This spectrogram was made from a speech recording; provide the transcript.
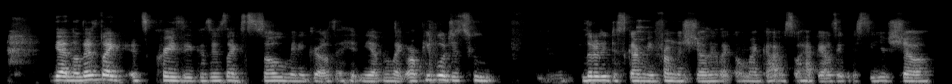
yeah, no, there's like it's crazy because there's like so many girls that hit me up and like, or people just who literally discovered me from the show. They're like, oh my God, I'm so happy I was able to see your show.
